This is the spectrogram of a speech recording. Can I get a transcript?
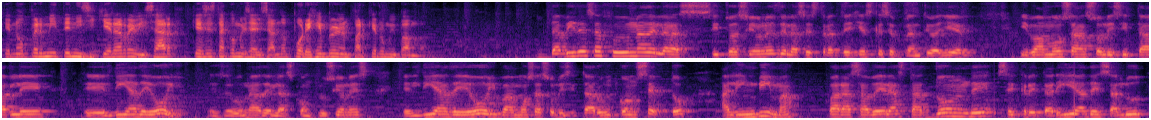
que no permite ni siquiera revisar qué se está comercializando, por ejemplo, en el Parque Rumipamba? David, esa fue una de las situaciones, de las estrategias que se planteó ayer y vamos a solicitarle el día de hoy, es una de las conclusiones, el día de hoy vamos a solicitar un concepto al INVIMA para saber hasta dónde Secretaría de Salud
